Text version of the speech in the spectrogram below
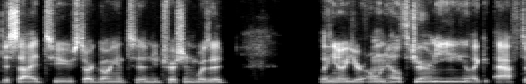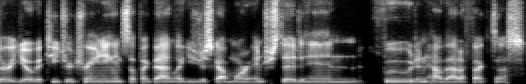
decide to start going into nutrition? Was it like you know your own health journey like after yoga teacher training and stuff like that like you just got more interested in food and how that affects us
